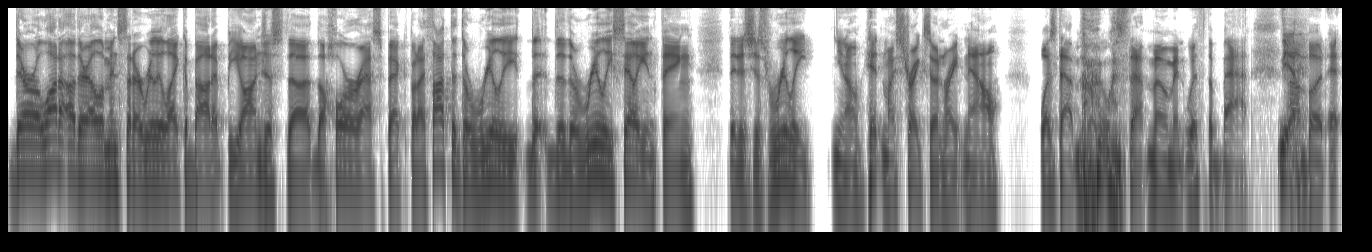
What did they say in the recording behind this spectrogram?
there are a lot of other elements that I really like about it beyond just the the horror aspect, but I thought that the really the the, the really salient thing that is just really you know hitting my strike zone right now was that was that moment with the bat. yeah. Um, but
